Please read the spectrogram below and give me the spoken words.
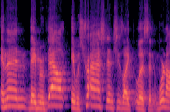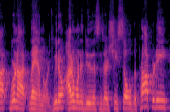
and then they moved out. It was trashed, and she's like, "Listen, we're not we're not landlords. We don't. I don't want to do this." And so she sold the property.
